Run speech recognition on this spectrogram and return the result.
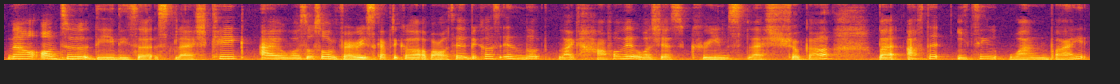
Now onto the dessert slash cake. I was also very skeptical about it because it looked like half of it was just cream slash sugar. But after eating one bite,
